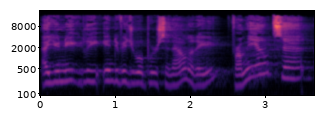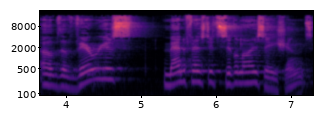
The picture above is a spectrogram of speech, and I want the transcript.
a uniquely individual personality, from the outset of the various manifested civilizations,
